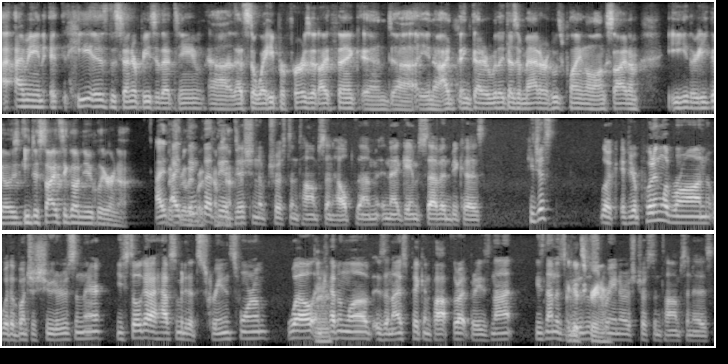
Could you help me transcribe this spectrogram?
I, I mean, it, he is the centerpiece of that team. Uh, that's the way he prefers it, I think. And uh, you know, I think that it really doesn't matter who's playing alongside him. Either he goes, he decides to go nuclear or not. I, I really think that the addition of Tristan Thompson helped them in that game seven because he just look if you're putting LeBron with a bunch of shooters in there, you still got to have somebody that screens for him well. And mm-hmm. Kevin Love is a nice pick and pop threat, but he's not he's not as a good, good, as a screener as Tristan Thompson is.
